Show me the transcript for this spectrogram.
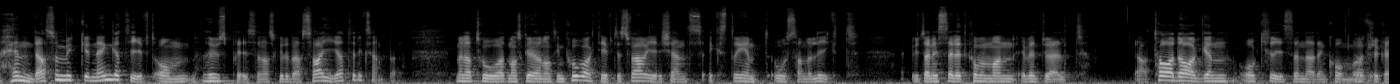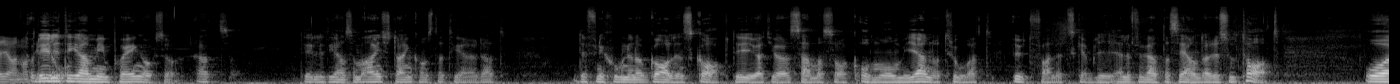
hända så mycket negativt om huspriserna skulle börja svaja till exempel. Men att tro att man ska göra någonting proaktivt i Sverige känns extremt osannolikt. Utan istället kommer man eventuellt ja, ta dagen och krisen när den kommer och försöka göra någonting. Och det är lite grann min poäng också. Att det är lite grann som Einstein konstaterade att definitionen av galenskap det är ju att göra samma sak om och om igen och tro att utfallet ska bli, eller förvänta sig andra resultat. Och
